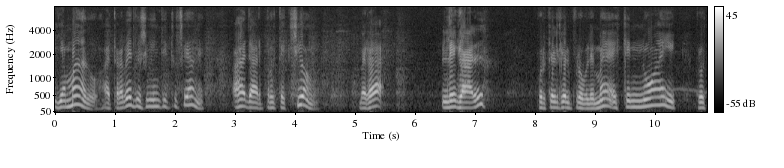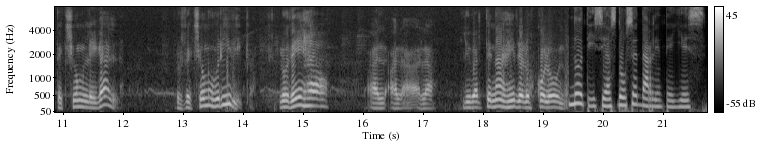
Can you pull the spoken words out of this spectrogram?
llamado a través de sus instituciones a dar protección, ¿verdad? Legal, porque el, el problema es que no hay protección legal, protección jurídica. Lo deja a la libertinaje de los colonos. Noticias 12 Darlene Telles.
